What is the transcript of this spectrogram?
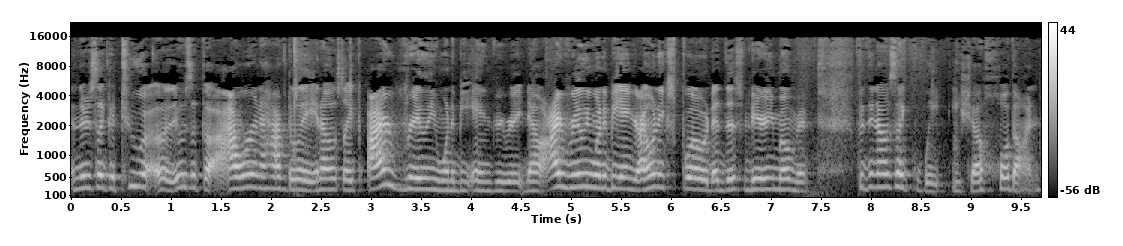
and there's like a two. Uh, it was like an hour and a half delay, and I was like, I really want to be angry right now. I really want to be angry. I want to explode at this very moment. But then I was like, wait, Esha, hold on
